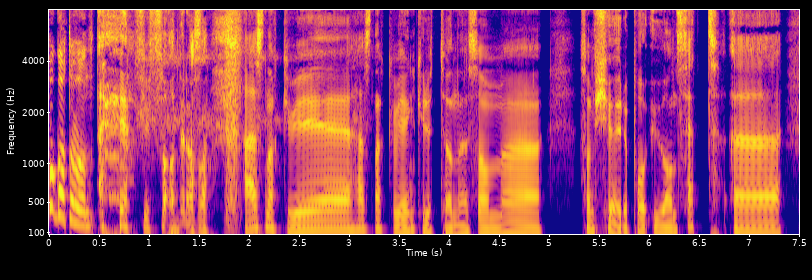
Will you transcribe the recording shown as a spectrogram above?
på godt og vondt. Ja, fy fader, altså. Her snakker vi, her snakker vi en kruttønne som, som kjører på uansett. Eh,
